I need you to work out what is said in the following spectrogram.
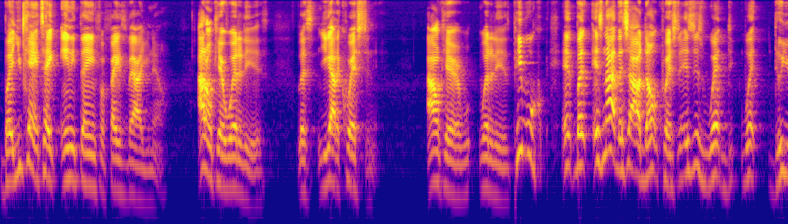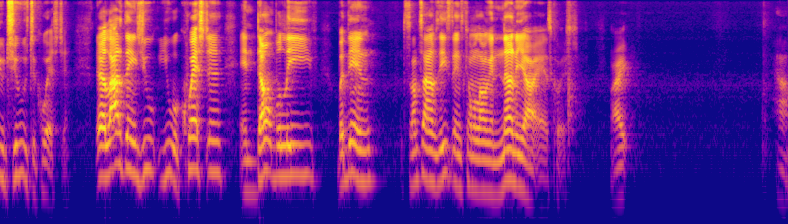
but you can't take anything for face value now. I don't care what it is. Listen, you got to question it. I don't care what it is. People, but it's not that y'all don't question. It's just what what do you choose to question? There are a lot of things you you will question and don't believe, but then sometimes these things come along and none of y'all ask questions, right? I don't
